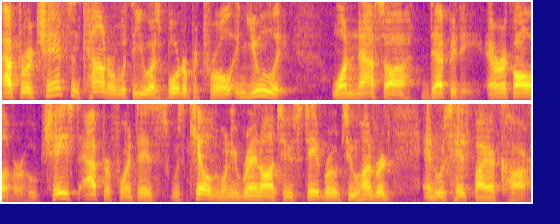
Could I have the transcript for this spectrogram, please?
after a chance encounter with the U.S. Border Patrol in Yulee. One Nassau deputy, Eric Oliver, who chased after Fuentes, was killed when he ran onto State Road 200 and was hit by a car.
